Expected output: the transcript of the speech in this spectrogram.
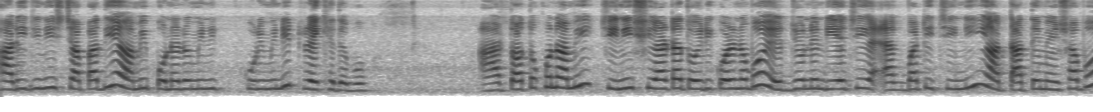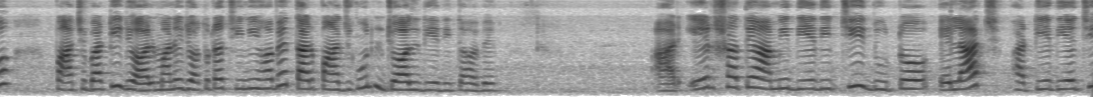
ভারী জিনিস চাপা দিয়ে আমি পনেরো মিনিট, কুড়ি মিনিট রেখে দেব। আর ততক্ষণ আমি চিনি শিরাটা তৈরি করে নেব। এর জন্য নিয়েছি এক বাটি চিনি আর তাতে মেশাবো পাঁচ বাটি জল। মানে যতটা চিনি হবে তার পাঁচ গুণ জল দিয়ে দিতে হবে। আর এর সাথে আমি দিয়ে দিচ্ছি দুটো এলাচ ফাটিয়ে দিয়েছি,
